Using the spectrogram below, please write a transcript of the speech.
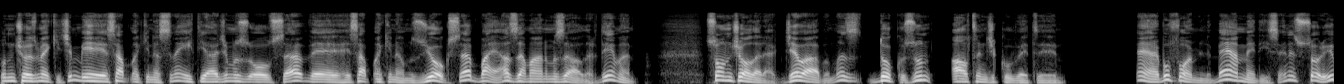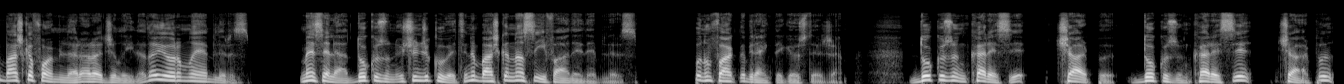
Bunu çözmek için bir hesap makinesine ihtiyacımız olsa ve hesap makinamız yoksa bayağı zamanımızı alır değil mi? Sonuç olarak cevabımız 9'un 6. kuvveti. Eğer bu formülü beğenmediyseniz soruyu başka formüller aracılığıyla da yorumlayabiliriz. Mesela 9'un 3. kuvvetini başka nasıl ifade edebiliriz? Bunu farklı bir renkte göstereceğim. 9'un karesi çarpı 9'un karesi çarpı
